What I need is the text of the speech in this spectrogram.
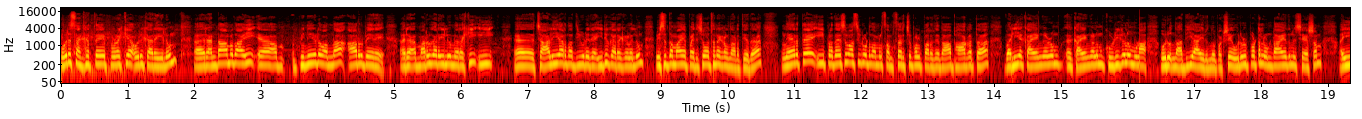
ഒരു സംഘത്തെ പുഴയ്ക്ക് ഒരു കരയിലും രണ്ടാമതായി പിന്നീട് വന്ന ആറു പേരെ മറുകരയിലും ഇറക്കി ഈ ചാലിയാർ നദിയുടെ ഇരുകരകളിലും വിശദമായ പരിശോധനകൾ നടത്തിയത്. നേരത്തെ ഈ പ്രദേശവാസികളോട് നമ്മൾ സംസാരിച്ചപ്പോൾ പറഞ്ഞത് ആ ഭാഗത്ത് വലിയ കയങ്ങളും കയങ്ങളും കുഴികളുമുള്ള ഒരു നദിയായിരുന്നു. പക്ഷേ ഉരുൾപൊട്ടൽ ഉണ്ടായതിനു ശേഷം ഈ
